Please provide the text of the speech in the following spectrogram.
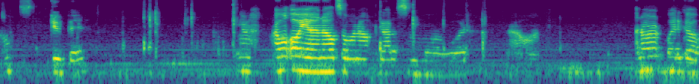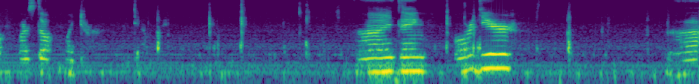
now. Stupid. Yeah, I, oh yeah, and I also went out and got us some more wood. I don't know where to go. Where's the winter? Anything over here? Uh,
